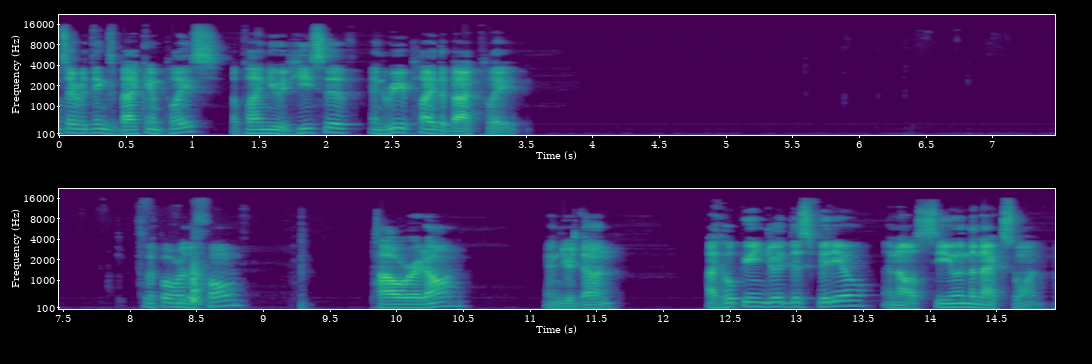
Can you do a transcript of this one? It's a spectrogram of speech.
Once everything's back in place, apply new adhesive and reapply the back plate. Flip over the phone, power it on, and you're done. I hope you enjoyed this video and I'll see you in the next one.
